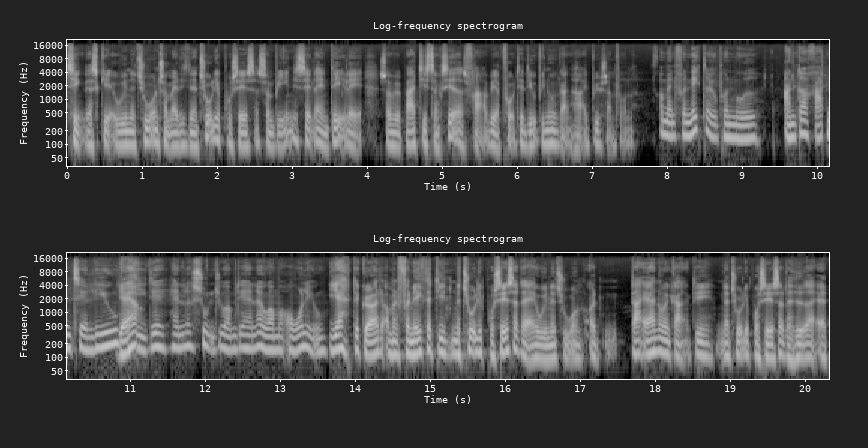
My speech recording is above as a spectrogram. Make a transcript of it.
ting, der sker ude i naturen, som er de naturlige processer, som vi egentlig selv er en del af, som vi bare distancerer os fra ved at få det liv, vi nu engang har i bysamfundet. Og man fornægter jo på en måde andre retten til at leve, ja. fordi det handler sult jo om, det handler jo om at overleve. Ja, det gør det, og man fornægter de naturlige processer, der er ude i naturen. Og der er nu engang de naturlige processer, der hedder, at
